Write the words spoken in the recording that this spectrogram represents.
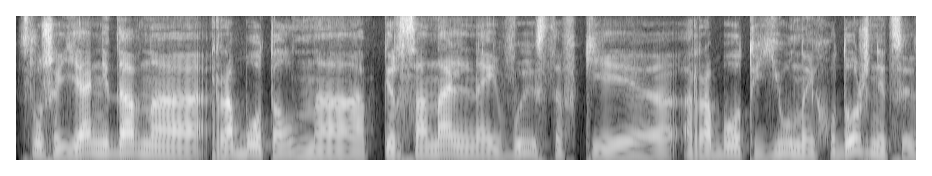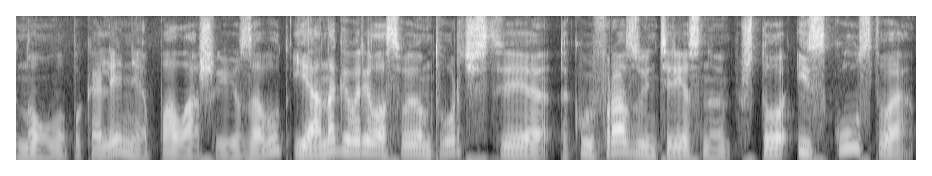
Слушай, я недавно работал на персональной выставке работ юной художницы нового поколения, Палаша ее зовут, и она говорила о своем творчестве такую фразу интересную, что искусство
